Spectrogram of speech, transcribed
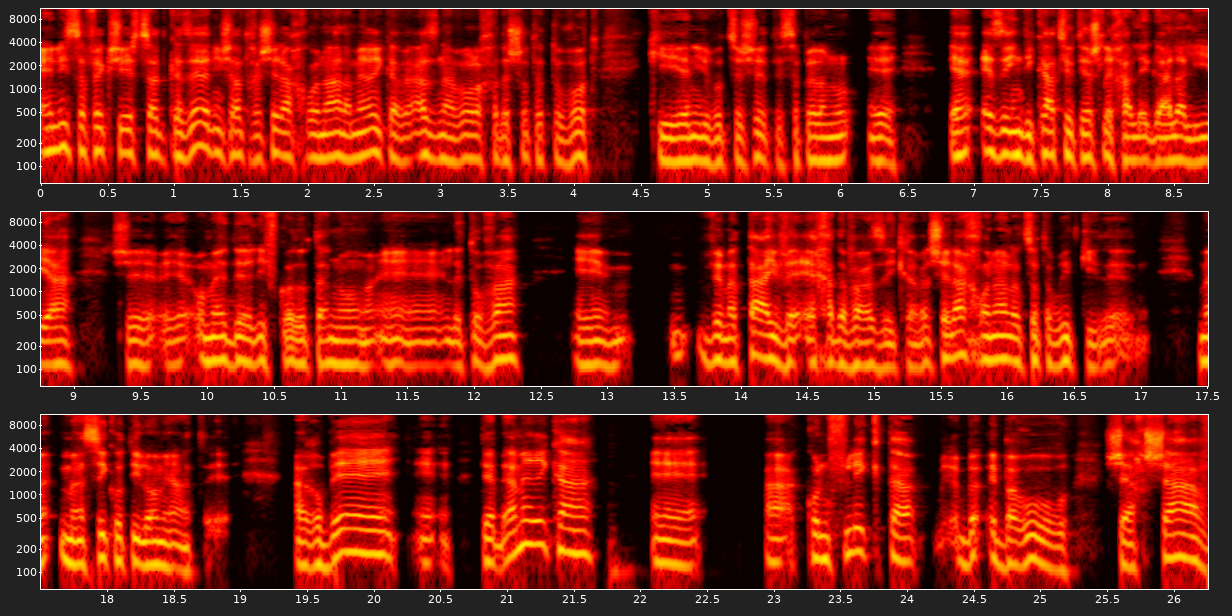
אין לי ספק שיש צד כזה, אני אשאל אותך שאלה אחרונה על אמריקה, ואז נעבור לחדשות הטובות, כי אני רוצה שתספר לנו אה, איזה אינדיקציות יש לך לגל עלייה שעומד לפקוד אותנו אה, לטובה, אמ, ומתי ואיך הדבר הזה יקרה. אבל שאלה אחרונה על ארה"ב, כי זה מעסיק אותי לא מעט. הרבה, אה, תראה, באמריקה הקונפליקט הברור שעכשיו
